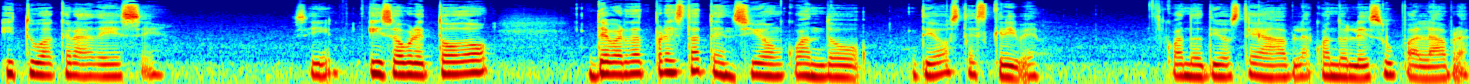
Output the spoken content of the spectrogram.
y tú agradece. ¿Sí? Y sobre todo, de verdad presta atención cuando Dios te escribe, cuando Dios te habla, cuando lees su palabra,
